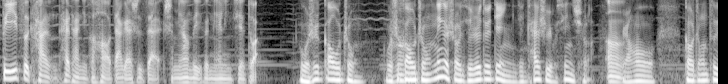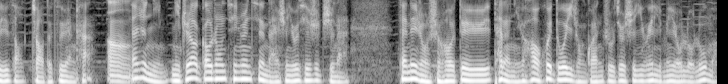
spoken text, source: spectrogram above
第一次看泰坦尼克号，大概是在什么样的一个年龄阶段？我是高中。我是高中那个时候，其实对电影已经开始有兴趣了。嗯，然后高中自己找找的资源看。嗯，但是你你知道，高中青春期的男生，尤其是直男，在那种时候，对于泰坦尼克号会多一种关注，就是因为里面有裸露嘛。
